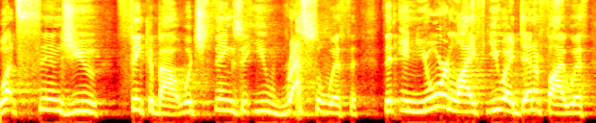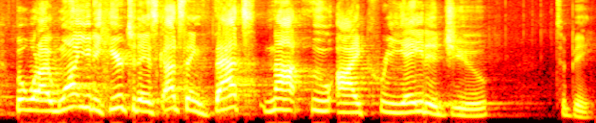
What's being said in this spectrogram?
what sins you think about, which things that you wrestle with, that in your life you identify with. But what I want you to hear today is God saying, That's not who I created you to be.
